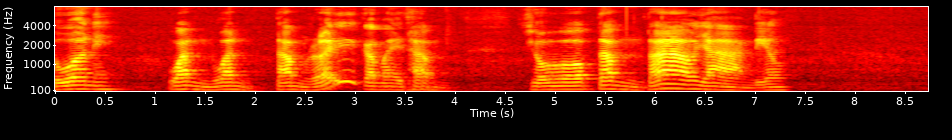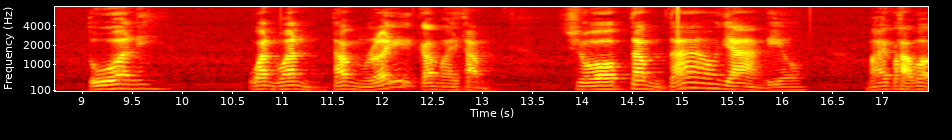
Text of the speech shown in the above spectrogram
ตัวนี้วันวันทำไรก็ไม่ทำโชบทำเท้าอย่างเดียว ตัวนี้วันวันทำไรก็ไม่ทำโชบทำเท้าอย่างเดียว หมายความว่า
